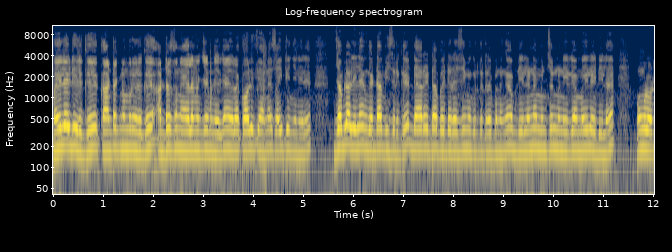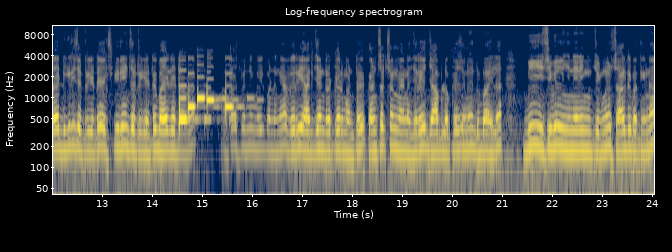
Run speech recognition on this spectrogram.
மெயில் ஐடி இருக்குது கான்டாக்ட் நம்பரும் இருக்குது அட்ரஸும் நான் எல்லாம் மென்ஷன் பண்ணியிருக்கேன். இதில் குவாலிஃபையான சைட் இன்ஜினியர் ஜப்லாலியில் இவங்க ஹெட் ஆஃபீஸ் இருக்குது டேரெக்டாக போய்ட்டு ரெசியூமை கொடுத்து ட்ரை பண்ணுங்கள் அப்படி இல்லைன்னா மென்ஷன் பண்ணியிருக்கேன் மெயில் ஐடியில் உங்களோட டிகிரி சர்டிஃபிகேட்டு எக்ஸ்பீரியன்ஸ் சர்டிஃபிகேட்டு பயோடேட்டாவை அட்டாச் பண்ணி மெயில் பண்ணுங்கள் very urgent requirement construction manager job location துபாயில் பிஇ சிவில் இன்ஜினியரிங் முடிச்சிருக்கணும். சேலரி பார்த்தீங்கன்னா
